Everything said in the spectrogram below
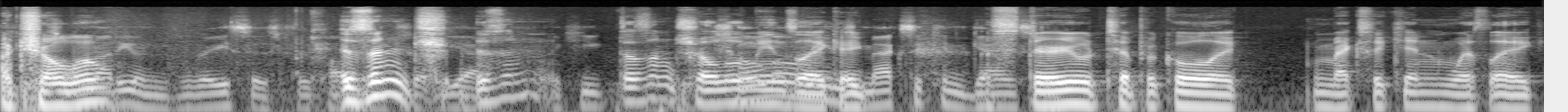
A cholo? not even racist for calling Isn't ch- yeah, isn't like he doesn't cholo, cholo means like means a, Mexican gangster. stereotypical like Mexican with like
